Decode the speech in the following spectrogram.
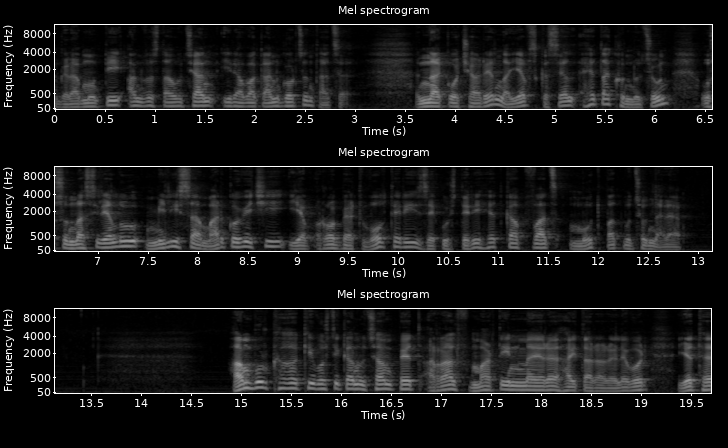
Ագրամունտի անվստահության իրավական գործընթացը։ Նա կոչ արել նաև սկսել հետաքննություն ուսումնասիրելու Միլիսա Մարկովիչի եւ Ռոբերտ Վոլտերի զեկույցների հետ կապված մութ պատմությունները։ Համբուրգ քաղաքի ոստիկանության պետ Ռալֆ Մարտին Մեյերը հայտարարել է, որ եթե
